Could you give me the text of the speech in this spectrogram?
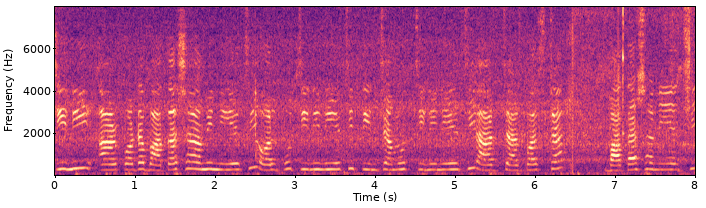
চিনি আর কটা বাতাসা আমি নিয়েছি। অল্প চিনি নিয়েছি, তিন চামচ চিনি নিয়েছি আর চার পাঁচটা বাতাসা নিয়েছি।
